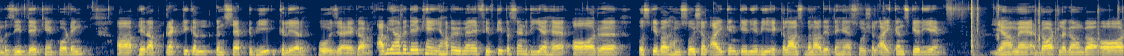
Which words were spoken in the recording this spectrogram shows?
मज़ीद देखें कोडिंग आ, फिर आप प्रैक्टिकल कंसेप्ट भी क्लियर हो जाएगा। अब यहाँ पे देखें यहाँ पे भी मैंने 50 परसेंट दिया है और उसके बाद हम सोशल आइकन के लिए भी एक क्लास बना देते हैं सोशल आइकन्स के लिए। यहाँ मैं डॉट लगाऊँगा और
